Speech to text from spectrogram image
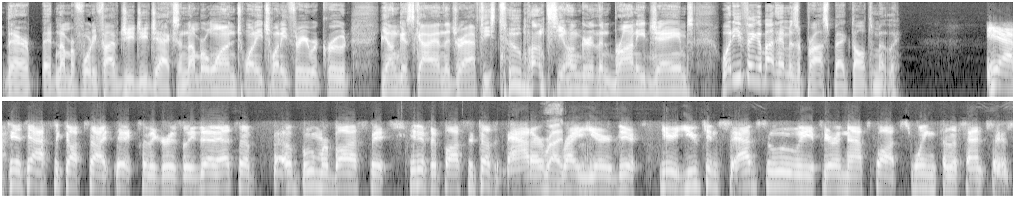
there at number 45, GG Jackson, number one, 2023 recruit, youngest guy in the draft. He's two months younger than Bronny James. What do you think about him as a prospect ultimately? Yeah, fantastic upside pick for the Grizzlies. That's a, a boomer bust. And if it busts, it doesn't matter, Right. right? You're, you're, you you can absolutely, if you're in that spot, swing for the fences.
